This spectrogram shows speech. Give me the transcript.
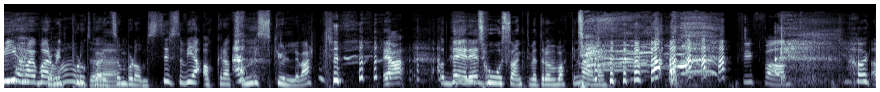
Vi har jo bare blitt God. plukka ut som blomster, så vi er akkurat som vi skulle vært. Ja. Og dere er to centimeter over bakken, da, eller? Fy faen. Ok,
